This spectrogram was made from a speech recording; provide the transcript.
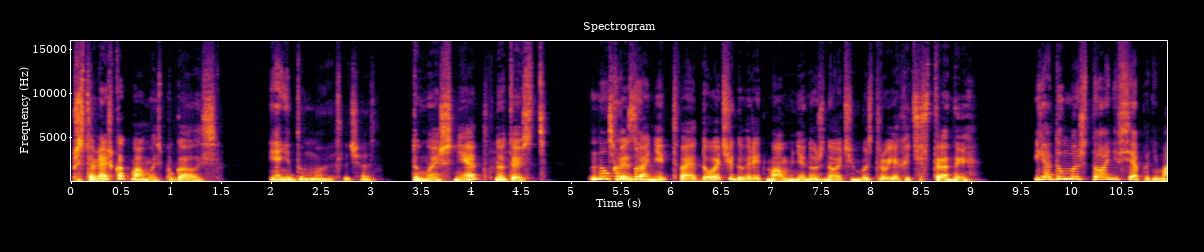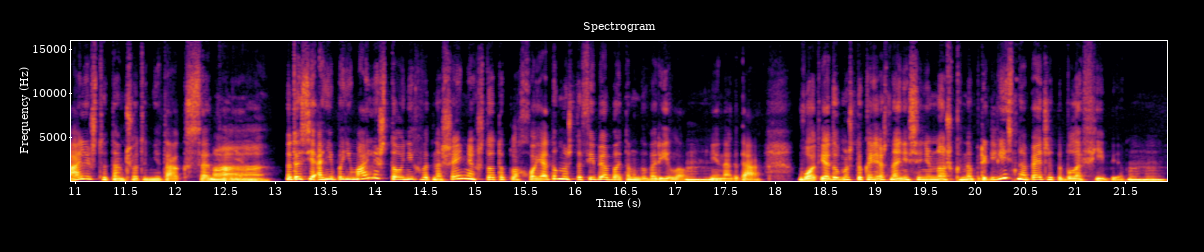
Представляешь, как мама испугалась? Я не думаю, если честно. Думаешь, нет? Ну, то есть ну, тебе звонит бы... твоя дочь и говорит, мам, мне нужно очень быстро уехать из страны. Я думаю, что они все понимали, что там что-то не так с Энтони. А-а. Ну, то есть они понимали, что у них в отношениях что-то плохое. Я думаю, что Фиби об этом говорила угу. иногда. Вот, я думаю, что, конечно, они все немножко напряглись, но опять же, это была Фиби. Угу.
